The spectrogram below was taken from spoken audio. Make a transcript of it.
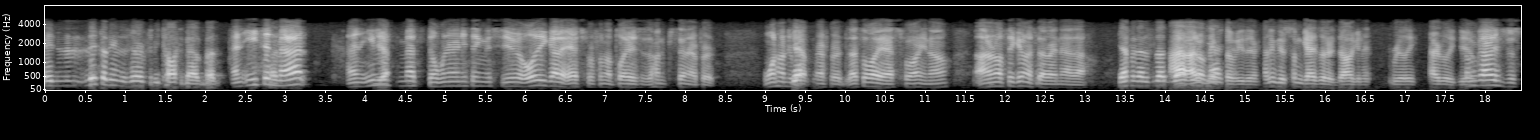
I mean, this doesn't even deserve to be talked about. But And Ethan But- Matt, and even Yeah. if the Mets don't win anything this year, all you got to ask for from the players is 100% effort. 100% Yep. effort. That's all I ask for, you know. I don't know if they're giving us that right now, though. definitely, that's, that's I, I don't think so either. I think there's some guys that are dogging it. Really, I really do. Some guys just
